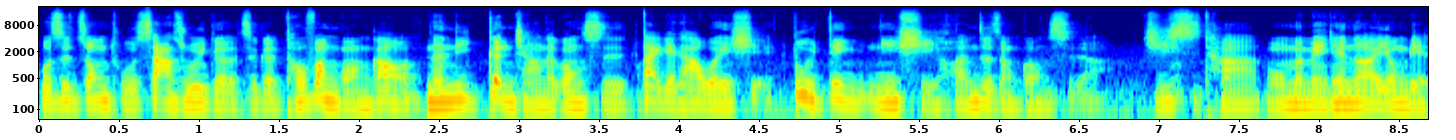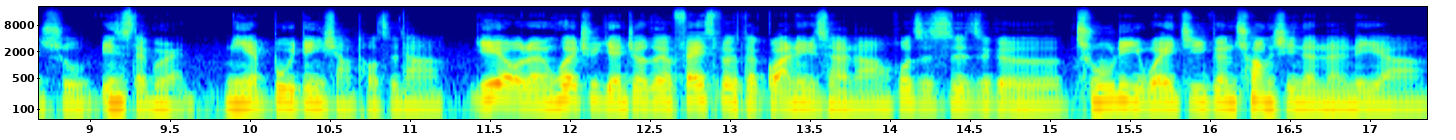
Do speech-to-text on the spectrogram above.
或是中途杀出一个这个投放广告能力更强的公司带给他威胁，不一定你喜欢这种公司啊。即使他我们每天都在用脸书、Instagram。你也不一定想投资它。也有人会去研究这个 Facebook 的管理层啊，或者是这个处理危机跟创新的能力啊，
